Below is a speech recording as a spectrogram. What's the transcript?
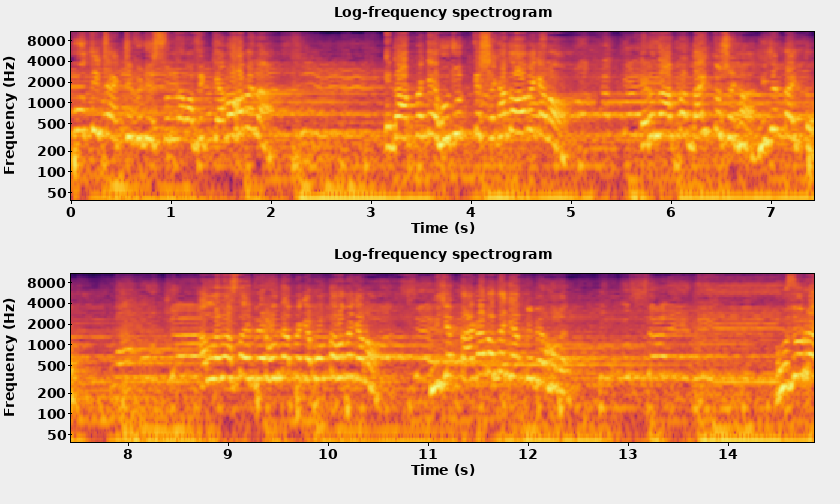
প্রতিটা অ্যাক্টিভিটি সুন্নামাফিক কেন হবে না? এটা আপনাকে, হুজুরকে শেখাতে হবে কেন? এটা না আপনার দায়িত্ব শেখা, নিজের দায়িত্ব। আল্লাহ রাস্তায় বের হতে আপনাকে বলতে হবে কেন? নিজের তাগাদা থেকে আপনি বের হবেন। হুজুররা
